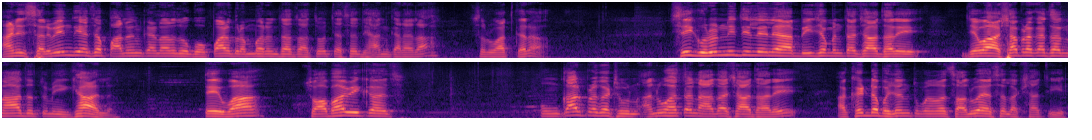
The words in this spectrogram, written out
आणि सर्वेंद्रियाचं पालन करणारा जो गोपाळ ब्रह्मरंथाचा जातो त्याचं ध्यान करायला सुरुवात करा. श्री गुरूंनी दिलेल्या बीजमंताच्या आधारे जेव्हा अशा प्रकारचा नाद तुम्ही घ्याल तेव्हा स्वाभाविकच ओंकार प्रगट होऊन अनुहात नादाच्या आधारे अखंड भजन तुम्हाला चालू आहे असं लक्षात येईल.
